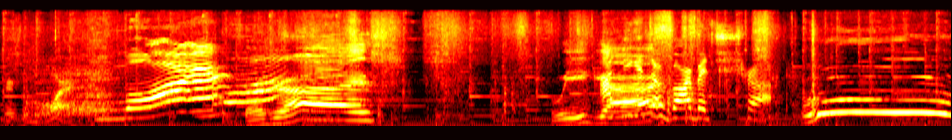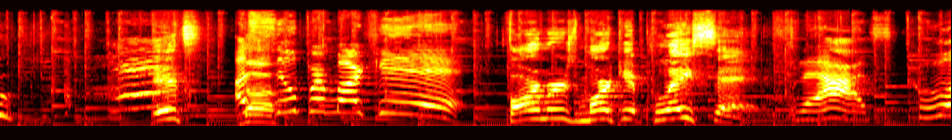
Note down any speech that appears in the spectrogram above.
There's more. More? Close your eyes. We I think got. it's a garbage truck. Ooh! It's A the supermarket. Farmer's Market Play Set. That's cool.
